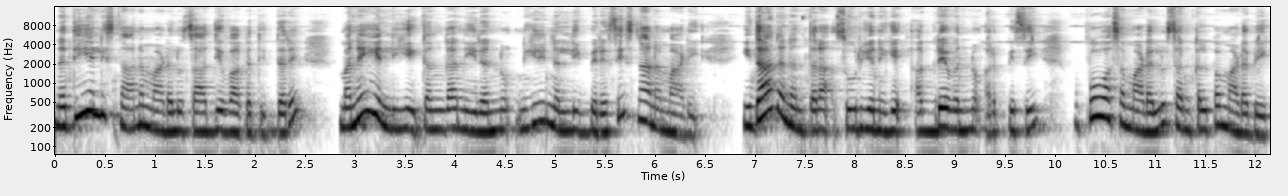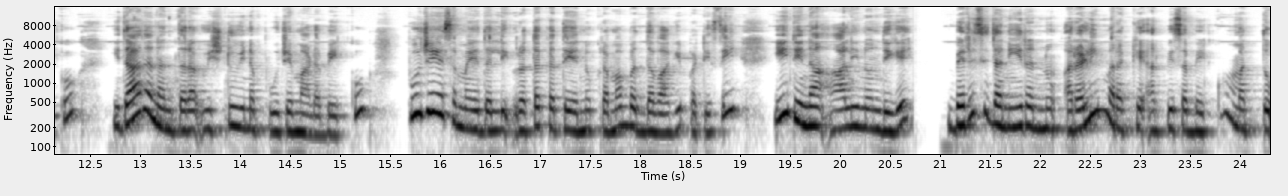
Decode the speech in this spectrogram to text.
ನದಿಯಲ್ಲಿ ಸ್ನಾನ ಮಾಡಲು ಸಾಧ್ಯವಾಗದಿದ್ದರೆ ಮನೆಯಲ್ಲಿಯೇ ಗಂಗಾ ನೀರನ್ನು ನೀರಿನಲ್ಲಿ ಬೆರೆಸಿ ಸ್ನಾನ ಮಾಡಿ. ಇದಾದ ನಂತರ ಸೂರ್ಯನಿಗೆ ಅಗ್ರ್ಯವನ್ನು ಅರ್ಪಿಸಿ ಉಪವಾಸ ಮಾಡಲು ಸಂಕಲ್ಪ ಮಾಡಬೇಕು. ಇದಾದ ನಂತರ ವಿಷ್ಣುವಿನ ಪೂಜೆ ಮಾಡಬೇಕು. ಪೂಜೆಯ ಸಮಯದಲ್ಲಿ ವ್ರತಕಥೆಯನ್ನು ಕ್ರಮಬದ್ಧವಾಗಿ ಪಠಿಸಿ, ಈ ದಿನ ಹಾಲಿನೊಂದಿಗೆ ಬೆರೆಸಿದ ನೀರನ್ನು ಅರಳಿ ಮರಕ್ಕೆ ಅರ್ಪಿಸಬೇಕು ಮತ್ತು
